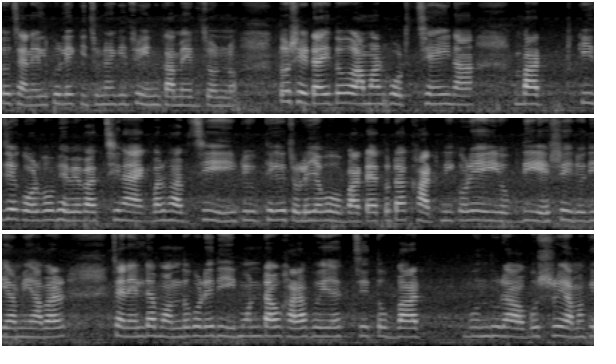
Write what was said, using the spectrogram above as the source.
তো চ্যানেল খুলে কিছু না কিছু ইনকামের জন্য। তো সেটাই তো আমার হচ্ছেই না। বাট কী যে করব ভেবে পাচ্ছি না। একবার ভাবছি ইউটিউব থেকে চলে যাব। বাট এতটা খাটনি করে এই অবধি এসে যদি আমি আবার চ্যানেলটা বন্ধ করে দিই, মনটাও খারাপ হয়ে যাচ্ছে। তো বাট বন্ধুরা, অবশ্যই আমাকে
